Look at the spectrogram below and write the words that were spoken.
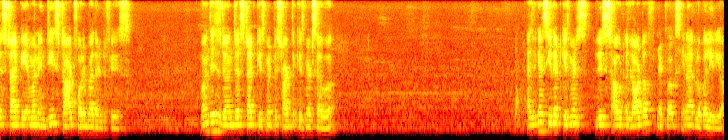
Just type Airmon NG start followed by the interface. Once this is done, just type Kismet to start the Kismet server. As you can see that Kismet lists out a lot of networks in our local area.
